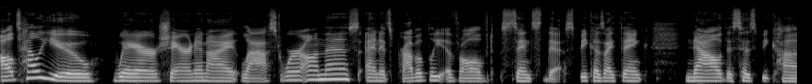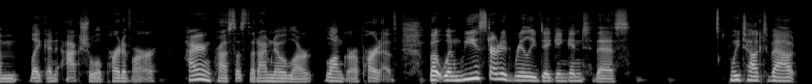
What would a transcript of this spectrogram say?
I'll tell you where Sharon and I last were on this, and it's probably evolved since this because I think now this has become like an actual part of our hiring process that I'm no lo- longer a part of. But when we started really digging into this, we talked about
